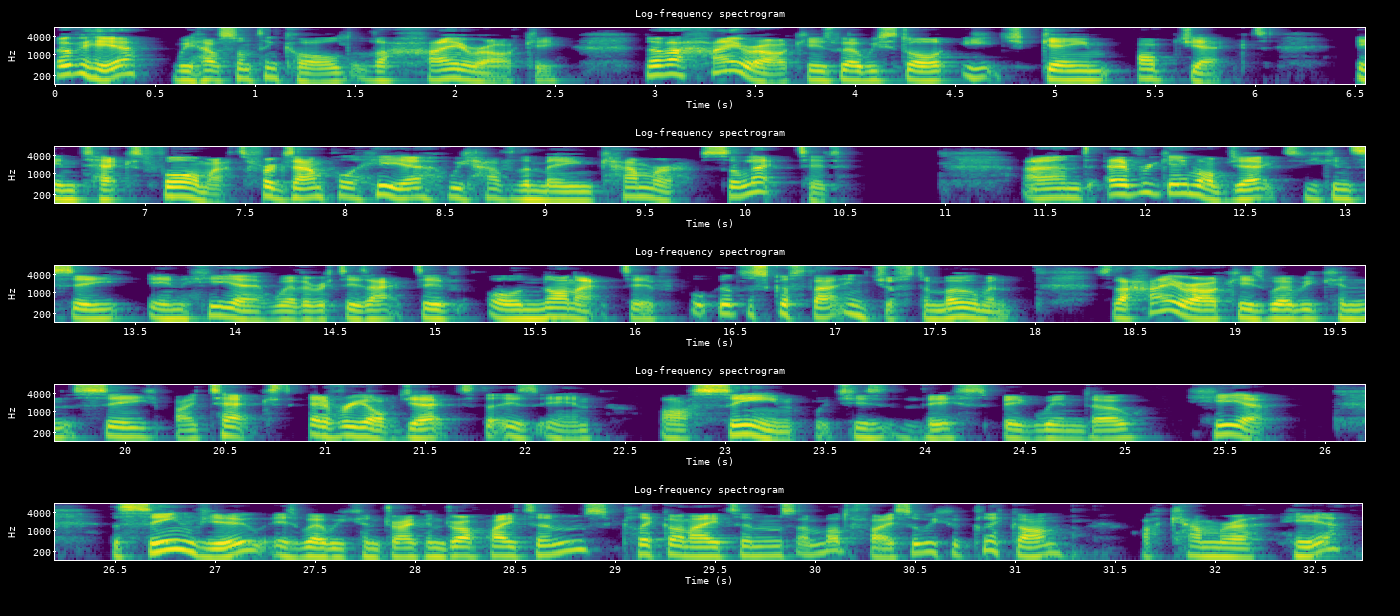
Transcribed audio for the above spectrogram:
Over here, we have something called the hierarchy. Now, the hierarchy is where we store each game object in text format. For example, here we have the main camera selected. And every game object you can see in here, whether it is active or non-active, but we'll discuss that in just a moment. So the hierarchy is where we can see by text every object that is in our scene, which is this big window here. The scene view is where we can drag and drop items, click on items and modify. So we could click on our camera here.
